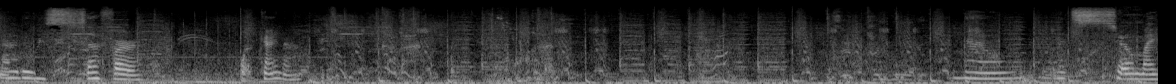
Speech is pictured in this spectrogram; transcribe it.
Now do we suffer? What kind of? Mm-hmm. Now, let's show my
